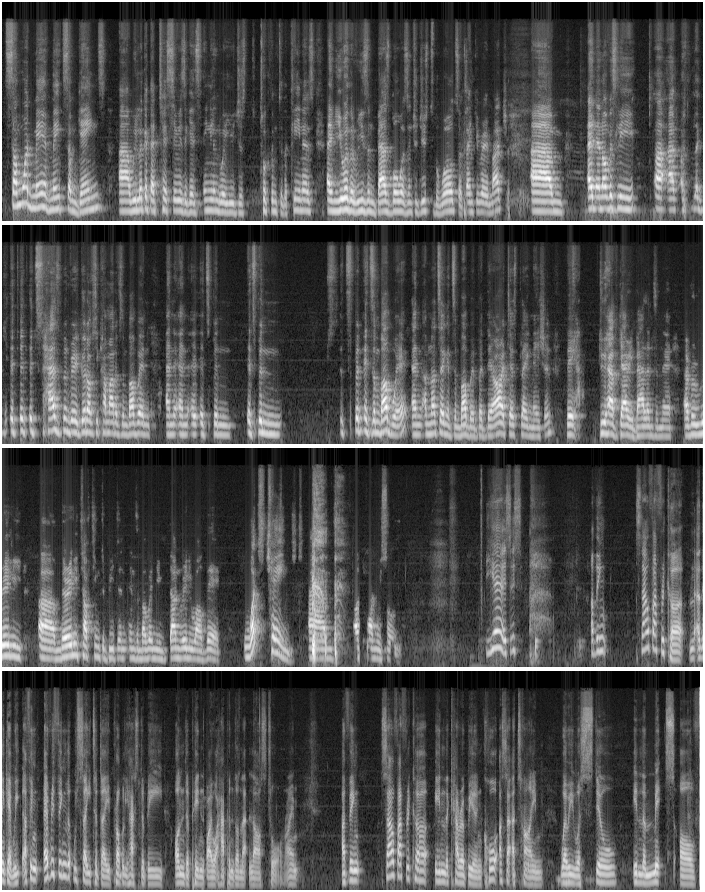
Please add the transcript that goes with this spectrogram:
somewhat may have made some gains. Uh, we look at that test series against England where you just took them to the cleaners, and you were the reason Bazball was introduced to the world. So thank you very much. Um, and then obviously, uh, uh, like it, it, it has been very good. Obviously, come out of Zimbabwe, and and and it's been it's been it's been it's Zimbabwe, and I'm not saying it's Zimbabwe, but they are a test playing nation. They do have Gary Ballance in there. Have a really um, they're a really tough team to beat in, in Zimbabwe, and you've done really well there. What's changed um, time we saw you? Yeah, it's, it's I think South Africa, and again, we I think everything that we say today probably has to be underpinned by what happened on that last tour, right? I think South Africa in the Caribbean caught us at a time where we were still in the midst of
